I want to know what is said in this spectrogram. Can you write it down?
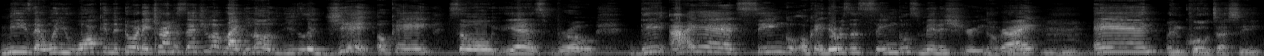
means that when you walk in the door, they trying to set you up like lo, legit. Okay, so yes, bro. The I had single. Okay, there was a singles ministry, okay. right? Mm-hmm. And in quotes, I see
